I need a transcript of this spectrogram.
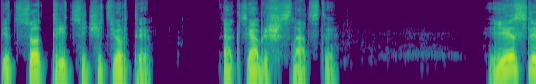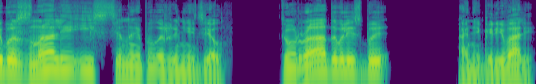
534. Октябрь 16. Если бы знали истинное положение дел, то радовались бы, а не горевали,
